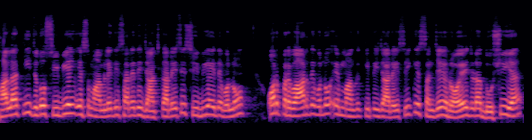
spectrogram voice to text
ਹਾਲਾਂਕਿ ਜਦੋਂ ਸੀਬੀਆਈ ਇਸ ਮਾਮਲੇ ਦੀ ਸਾਰੇ ਦੀ ਜਾਂਚ ਕਰ ਰਹੀ ਸੀ, ਸੀਬੀਆਈ ਦੇ ਵੱਲੋਂ ਔਰ ਪਰਿਵਾਰ ਦੇ ਵੱਲੋਂ ਇਹ ਮੰਗ ਕੀਤੀ ਜਾ ਰਹੀ ਸੀ ਕਿ ਸੰਜੇ ਰੋਏ ਜਿਹੜਾ ਦੋਸ਼ੀ ਹੈ,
